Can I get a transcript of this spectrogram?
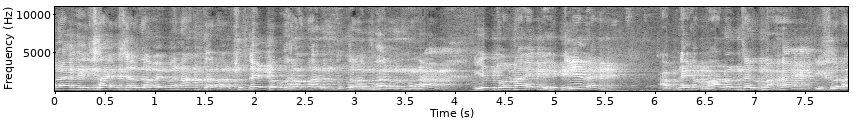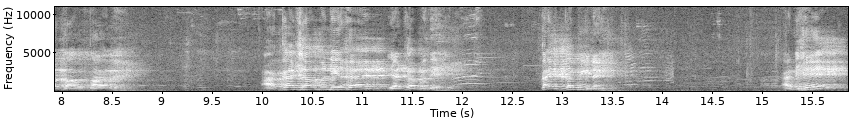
लागे सायचं जावे अंतरा सुद्धा तो घराणार तुकाराम महाराज मला येतो नाही भेटली नाही. आपल्या ह्या माणूस जन्म आहे ईश्वराचा अवतार आहे. आकाशामध्ये आहे याच्यामध्ये आहे. काही कमी नाही. आणि हे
